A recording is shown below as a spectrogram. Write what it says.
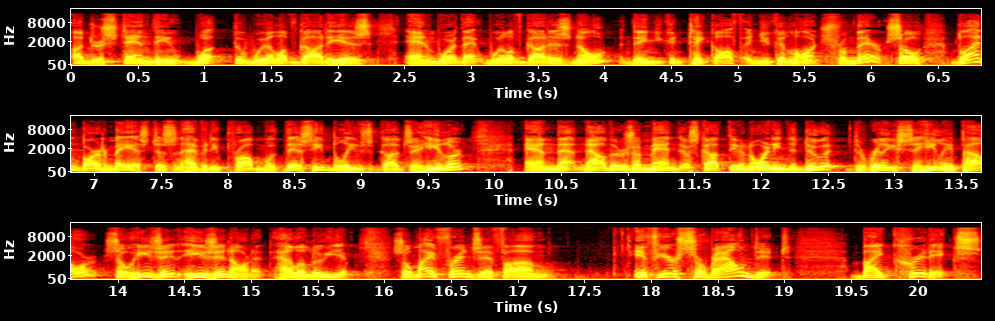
understanding what the will of God is and where that will of God is known. Then you can take off and you can launch from there. So blind Bartimaeus doesn't have any problem with this. He believes God's a healer, and that now there's a man that's got the anointing to do it, to release the healing power. So he's in, he's in on it. Hallelujah. So my friends, if um, if you're surrounded by critics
